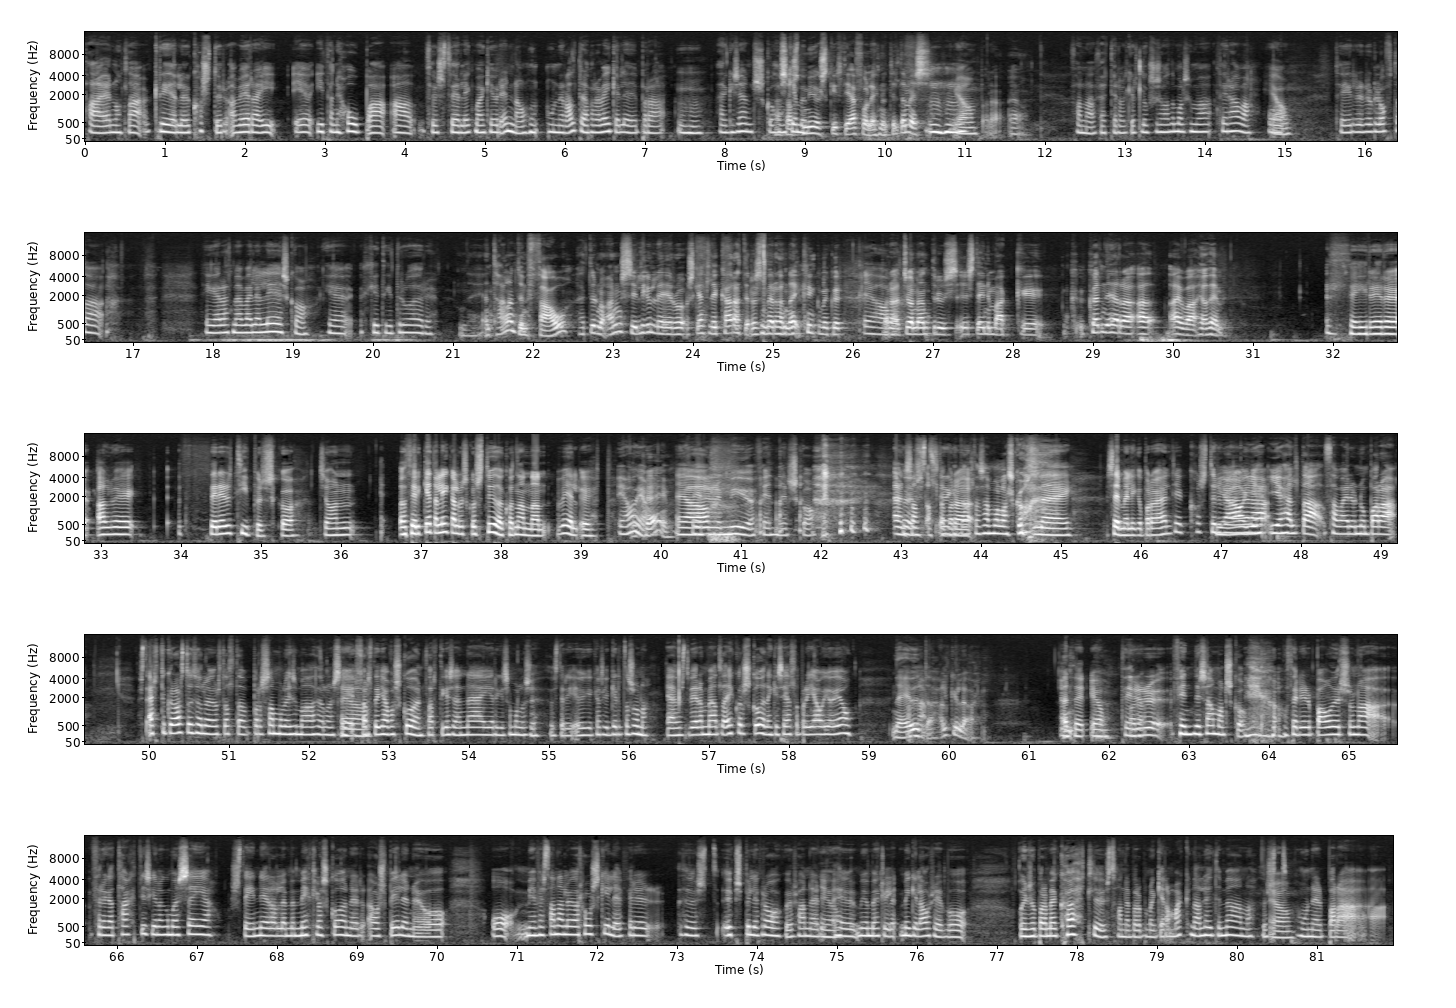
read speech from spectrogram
það er náttúrulega gríðarlegu kostur að vera í, í, í þannig hópa að þú veist þegar leikmaður kemur inn á hún, hún er aldrei að fara að veikja liði bara mm það er ekki séns sko það sást kemur, mjög skýrt í FO-leiknum til dæmis. Já, bara, já, þannig að þetta er algjört luxusvandamál sem að þeir hafa. Já. og þeir eru að ég er rætt með að velja liði sko. Ég get ekki trúið öðru Nei, en talandi um þá, þetta eru nú ansi líflegir og skemmtilegi karakterar sem eru hann í kringum ykkur, Já. bara John Andrews, Steini Mack, eh, hvernig er að að æfa hjá þeim? þeir eru alveg þeir eru típur sko John, og þeir geta líka alveg sko stuða hvern annan vel upp já, Ok. já, Já. þeir eru mjög finnir sko en Þú samt alltaf er ekki bara alltaf sammála sko nei, sem er líka bara held ég kostur við já, að vera ég, ég held að það væri nú bara ertu ástöðsjóðlega, þú ert alltaf bara sammála í sem að þjálfan segir, Já. þarf ekki að hafa skoðun? Þarf ekki að segja, nei, ég er ekki sammála þessu. Þú veist, er ég ekki kannski að gera þetta svona? Eða þú veist, vera með alltaf ykkur skoðun, ekki segja alltaf bara já, já, já. Nei, auðvitað, algjörlega. en, En- þeir, já, þeir eru fyndnir saman sko. Og þeir eru báðir svona fyrir eitthvað taktísk ég langum að segja. Steini er alveg með mikla skoðanir á spilinu og, og mér finnst hann alveg að og, eins og bara með köllu veist, hann er bara búin að gera magna hluti með hana veist, hún er bara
